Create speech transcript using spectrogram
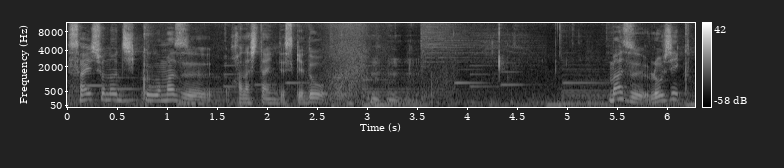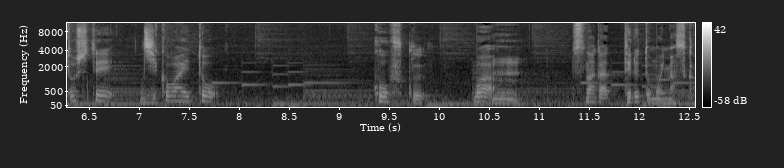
最初の軸をまず話したいんですけどまずロジックとして自己愛と幸福はつながってると思いますか、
